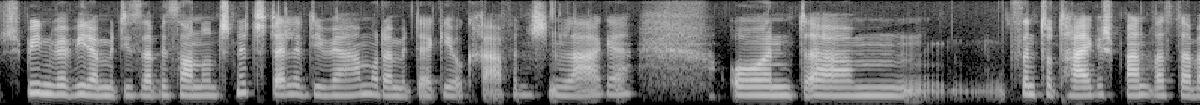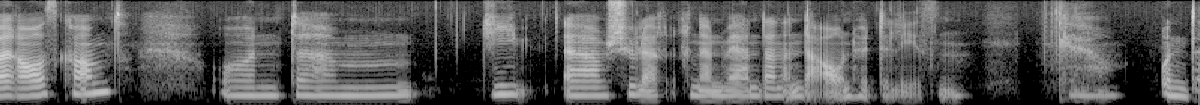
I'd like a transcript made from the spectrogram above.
spielen wir wieder mit dieser besonderen Schnittstelle, die wir haben oder mit der geografischen Lage und ähm, sind total gespannt, was dabei rauskommt. Und ähm, die äh, Schülerinnen werden dann in der Auenhütte lesen. Genau. Und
